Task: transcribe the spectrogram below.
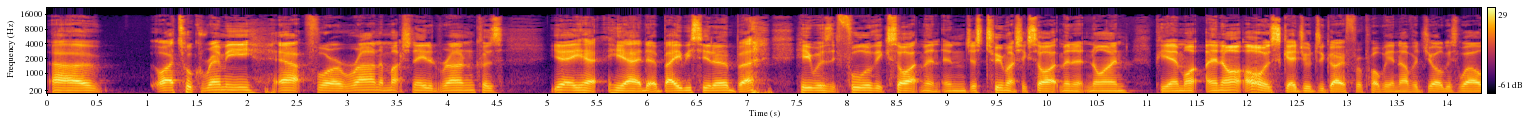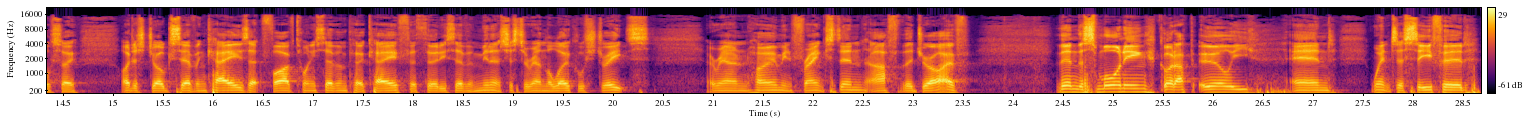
uh, I took Remy out for a run, a much needed run, because yeah, he had, he had a babysitter, but he was full of excitement and just too much excitement at 9 p.m. And I, I was scheduled to go for probably another jog as well. So I just jogged 7 Ks at 5.27 per K for 37 minutes just around the local streets around home in Frankston after the drive. Then this morning, got up early and went to Seaford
